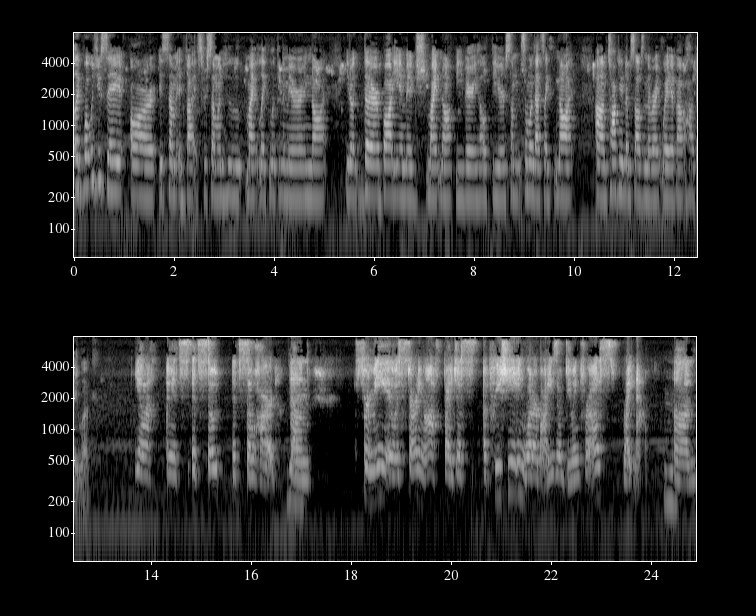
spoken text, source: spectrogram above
like what would you say are is some advice for someone who might like look in the mirror and not you know their body image might not be very healthy or some someone that's like not um, talking to themselves in the right way about how they look. Yeah, I mean it's it's so it's so hard. Yeah. And for me, it was starting off by just appreciating what our bodies are doing for us right now. Mm. Um,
